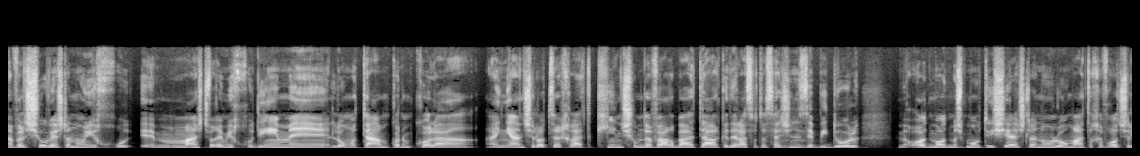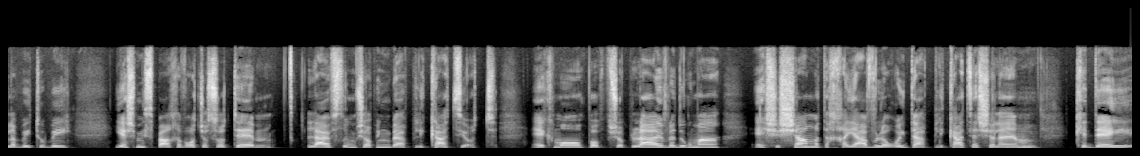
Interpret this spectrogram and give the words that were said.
אבל שוב, יש לנו ייחוד, ממש דברים ייחודיים לעומתם. קודם כל, העניין שלא צריך להתקין שום דבר באתר כדי לעשות את הסשן, mm-hmm. זה בידול מאוד מאוד משמעותי שיש לנו לעומת החברות של ה-B2B. יש מספר חברות שעושות livestream shopping באפליקציות, אה, כמו Popshop Live לדוגמה, אה, ששם אתה חייב להוריד את האפליקציה שלהם. Mm-hmm. כדי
